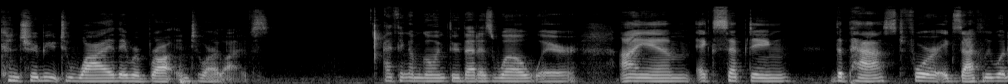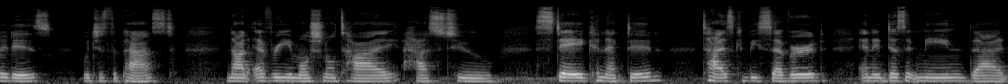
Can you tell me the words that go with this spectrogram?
contribute to why they were brought into our lives. I think I'm going through that as well, where I am accepting the past for exactly what it is, which is the past. Not every emotional tie has to stay connected. Ties can be severed, and it doesn't mean that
